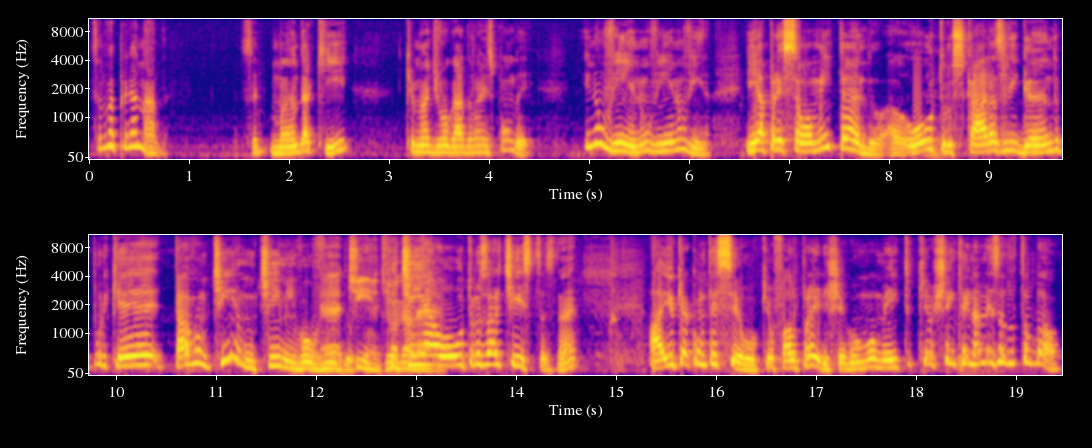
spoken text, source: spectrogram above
Você não vai pegar nada. Você manda aqui que o meu advogado vai responder. E não vinha, não vinha, não vinha. E a pressão aumentando, a- outros caras ligando porque tavam, tinha um time envolvido. É, tinha, tinha que tinha galera. outros artistas, né? Aí o que aconteceu? O que eu falo pra ele, chegou um momento que eu sentei na mesa do Tobal.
